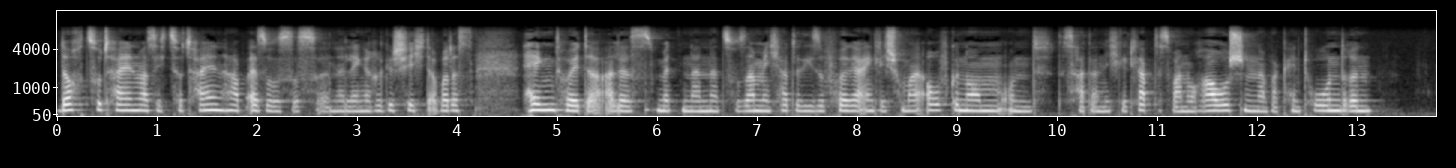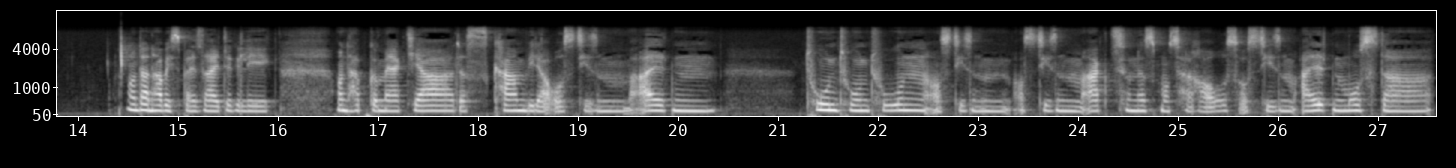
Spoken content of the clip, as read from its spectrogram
doch zu teilen, was ich zu teilen habe. Also es ist eine längere Geschichte, aber das hängt heute alles miteinander zusammen. Ich hatte diese Folge eigentlich schon mal aufgenommen und das hat dann nicht geklappt. Es war nur Rauschen, da war kein Ton drin. Und dann habe ich es beiseite gelegt und habe gemerkt, ja, das kam wieder aus diesem alten tun, tun, tun, aus diesem, aus diesem Aktionismus heraus, aus diesem alten Muster,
